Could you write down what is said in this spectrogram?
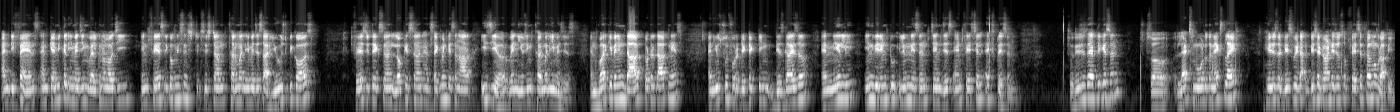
and defense and chemical imaging volcanology in face recognition system thermal images are used because face detection location and segmentation are easier when using thermal images and work even in dark total darkness and useful for detecting disguiser and nearly invariant to illumination changes and facial expression. So this is the application. So let's move to the next slide. Here is the disadvantages of facial thermography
